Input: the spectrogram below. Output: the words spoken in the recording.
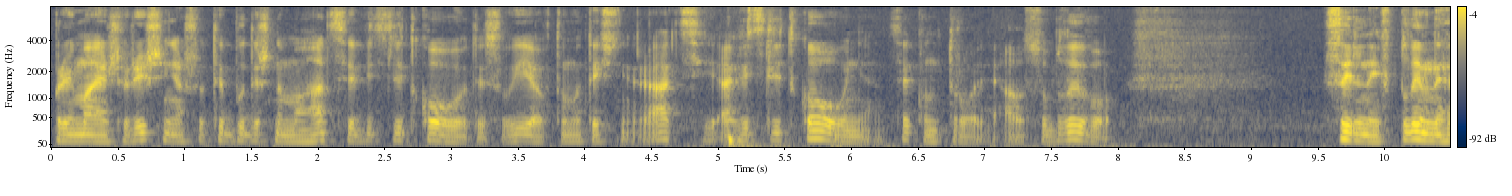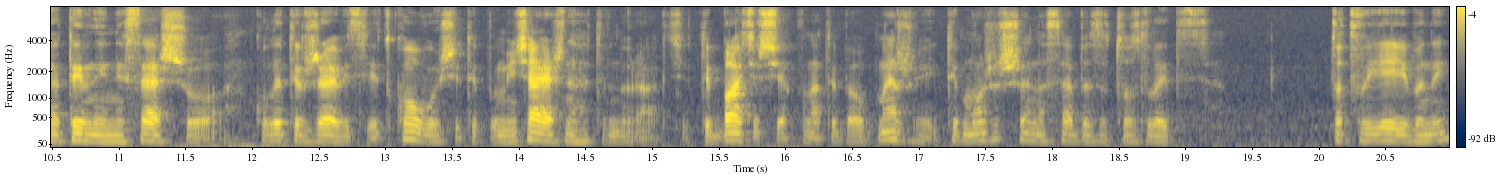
приймаєш рішення, що ти будеш намагатися відслідковувати свої автоматичні реакції, а відслідковування це контроль, а особливо сильний вплив негативний несе, що коли ти вже відслідковуєш і ти помічаєш негативну реакцію, ти бачиш, як вона тебе обмежує, і ти можеш ще на себе за то злитися. Та твоєї вини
